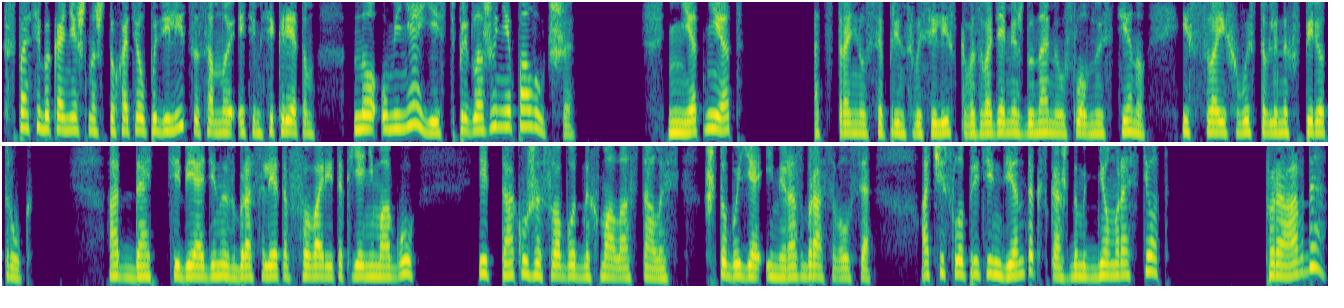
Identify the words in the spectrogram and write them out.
Спасибо, конечно, что хотел поделиться со мной этим секретом, но у меня есть предложение получше. Нет-нет, отстранился принц Василиск, возводя между нами условную стену из своих выставленных вперед рук. Отдать тебе один из браслетов фавориток я не могу, и так уже свободных мало осталось, чтобы я ими разбрасывался, а число претенденток с каждым днем растет. «Правда?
